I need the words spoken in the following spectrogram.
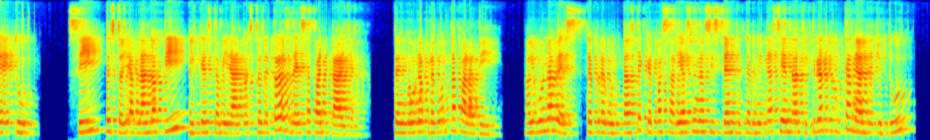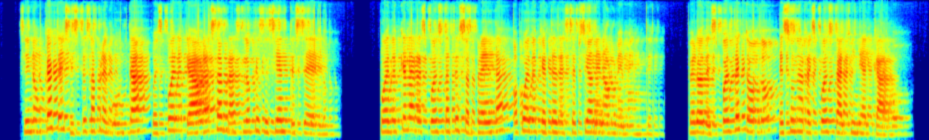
Hey tú. Sí, te estoy hablando a ti, el que está mirando esto detrás de esa pantalla. Tengo una pregunta para ti. ¿Alguna vez te preguntaste qué pasaría si un asistente termina siendo anfitrión de un canal de YouTube? Si nunca te hiciste esa pregunta, pues puede que ahora sabrás lo que se siente serlo. Puede que la respuesta te sorprenda o puede que te decepcione enormemente. Pero después de todo, es una respuesta al fin y al cabo.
